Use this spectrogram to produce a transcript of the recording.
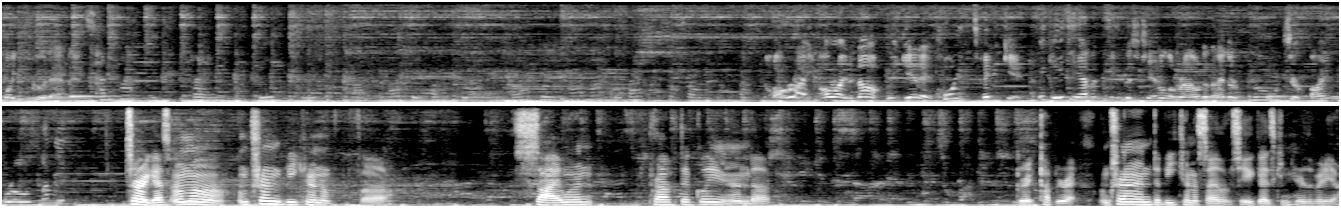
Quite good at it. Alright, alright, enough, we get it. Point taken. In case you haven't seen this channel around on either Foods or Fine Bros, let me Sorry, guys. I'm uh, I'm trying to be kind of uh, silent, practically, and uh, great copyright. I'm trying to be kind of silent so you guys can hear the video.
